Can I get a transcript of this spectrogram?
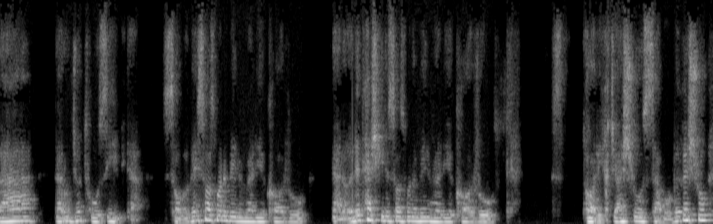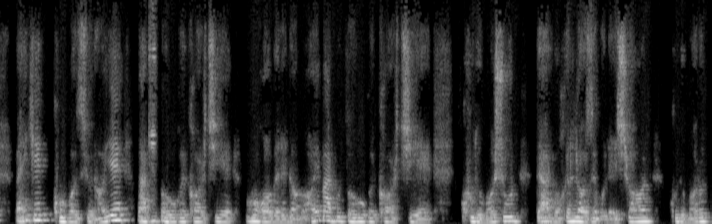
و در اونجا توضیح میدم. سابقه سازمان بینالمللی کار رو دلایل تشکیل سازمان بینالمللی کار رو تاریخچش رو سوابقش رو و اینکه کنوانسیون های مربوط به حقوق کار چیه مقابل نامه های مربوط به حقوق کار چیه کدوماشون در واقع لازم الاجران کدوما رو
